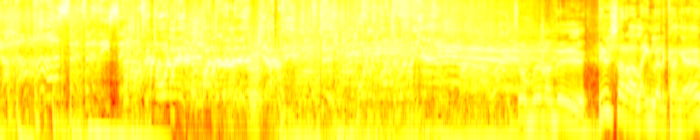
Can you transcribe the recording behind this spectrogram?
ராகா சிறந்த இசை. முதல்ல வந்து டில்ஷாரா லைன்ல இருக்காங்க.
